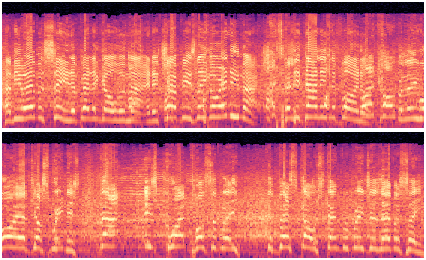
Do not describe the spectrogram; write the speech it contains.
Have you ever seen a better goal than that in a Champions League or any match? I tell you, Zidane in the final. I can't believe what I have just witnessed. That is quite possibly the best goal Stamford Bridge has ever seen.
